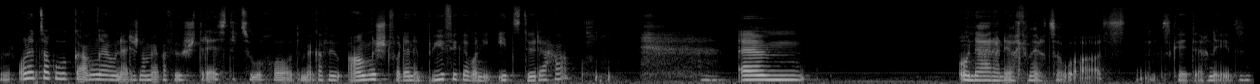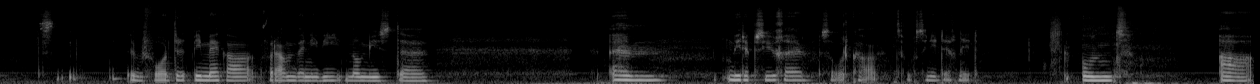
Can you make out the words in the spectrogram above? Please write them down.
mir auch nicht so gut gegangen und dann ist noch mega viel Stress dazugekommen oder mega viel Angst vor diesen Prüfungen, die ich jetzt durch habe. ähm, und dann habe ich gemerkt, so, wow, das, das geht echt nicht. Das überfordert mich mega, vor allem wenn ich wie noch müsste, ähm, meiner Psyche Sorge haben. Das funktioniert echt nicht. Und ah,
